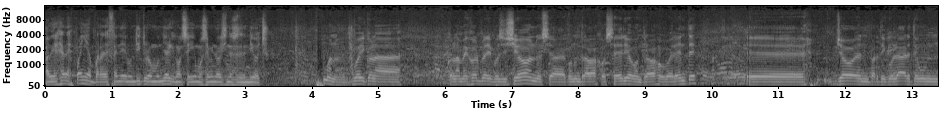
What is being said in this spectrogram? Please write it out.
a viajar a España para defender un título mundial que conseguimos en 1978? Bueno, voy con la, con la mejor predisposición, o sea, con un trabajo serio, con un trabajo coherente. Eh, yo en particular tengo,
